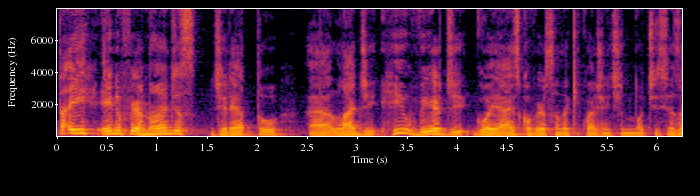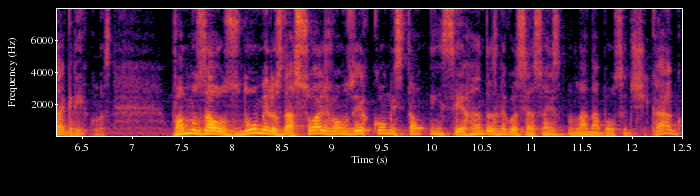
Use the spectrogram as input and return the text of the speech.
Tá aí, Enio Fernandes, direto uh, lá de Rio Verde, Goiás, conversando aqui com a gente no Notícias Agrícolas. Vamos aos números da soja, vamos ver como estão encerrando as negociações lá na Bolsa de Chicago.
